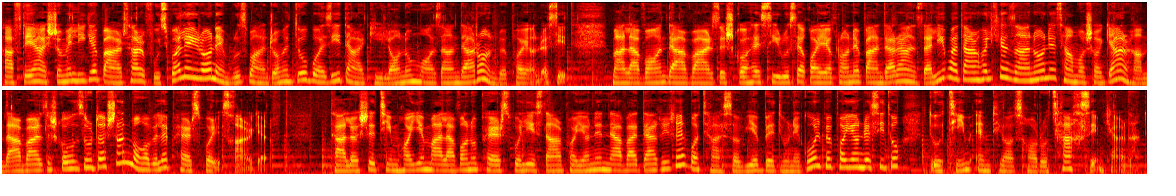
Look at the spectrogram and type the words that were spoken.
هفته هشتم لیگ برتر فوتبال ایران امروز با انجام دو بازی در گیلان و مازندران به پایان رسید. ملوان در ورزشگاه سیروس قایقران بندر انزلی و در حالی که زنان تماشاگر هم در ورزشگاه حضور داشتن مقابل پرسپولیس قرار گرفت. تلاش تیم‌های ملوان و پرسپولیس در پایان 90 دقیقه با تساوی بدون گل به پایان رسید و دو تیم امتیازها رو تقسیم کردند.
